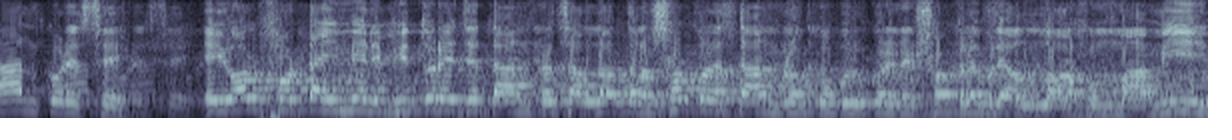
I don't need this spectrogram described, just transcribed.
দান করেছে। এই অল্প টাইমের ভিতরে যে দান করেছে, আল্লাহ তালা সকলের দানগুলো কবুল করে সকলে বলে আল্লাহ আমিন।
